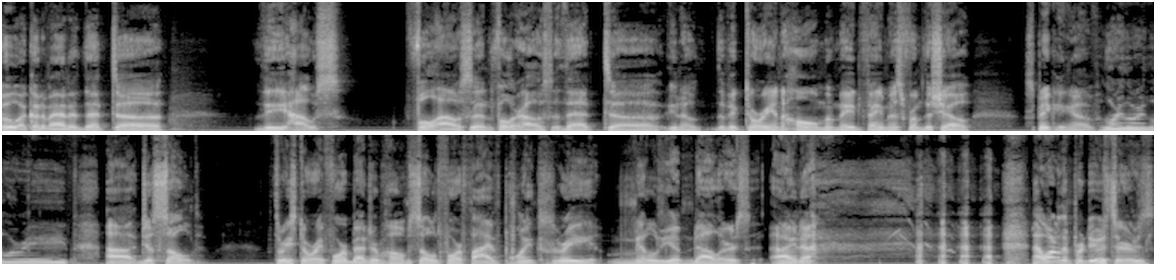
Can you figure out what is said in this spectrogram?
Ooh, I could have added that uh, the house, Full House and Fuller House, that uh, you know the Victorian home made famous from the show. Speaking of Lori, Lori, Lori, uh, just sold. Three story, four bedroom home sold for $5.3 million. I know. now, one of the producers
